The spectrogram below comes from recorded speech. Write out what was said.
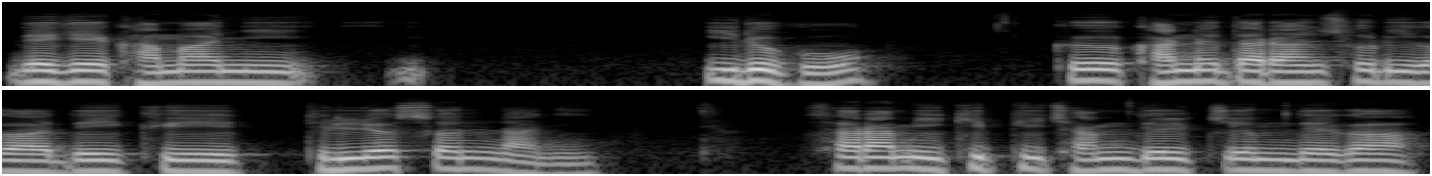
내게 가만히 이르고 그 가느다란 소리가 내 귀에 들렸었나니 사람이 깊이 잠들 즈음 내가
